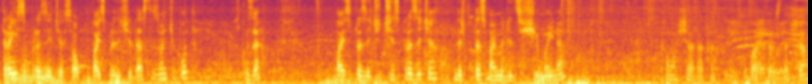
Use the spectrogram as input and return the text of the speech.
13 sau 14 de astăzi a început, scuze, 14-15, deci puteți să mai mergeți și mâine. Cam așa arată partea asta așa.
